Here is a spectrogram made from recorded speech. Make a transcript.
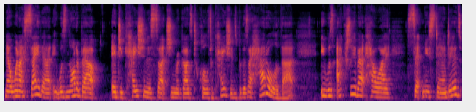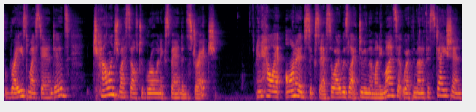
Now, when I say that, it was not about education as such in regards to qualifications because I had all of that. It was actually about how I set new standards, raised my standards, challenged myself to grow and expand and stretch and how I honored success. So I was like doing the money mindset work, the manifestation,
